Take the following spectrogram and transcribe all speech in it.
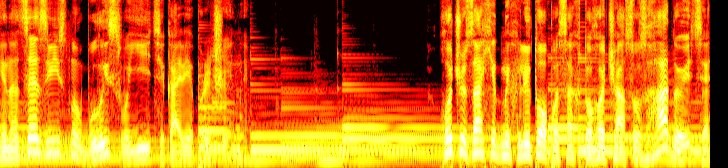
І на це, звісно, були свої цікаві причини. Хоч у західних літописах того часу згадується,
